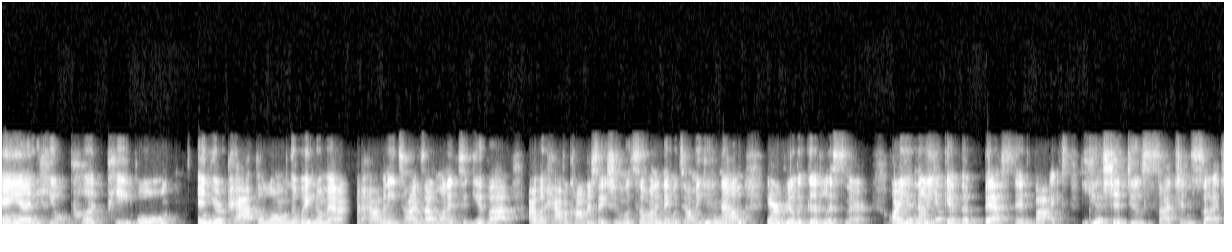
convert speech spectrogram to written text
and He'll put people in your path along the way, no matter how many times I wanted to give up, I would have a conversation with someone and they would tell me, you know, you're a really good listener. Or, you know, you give the best advice. You should do such and such.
